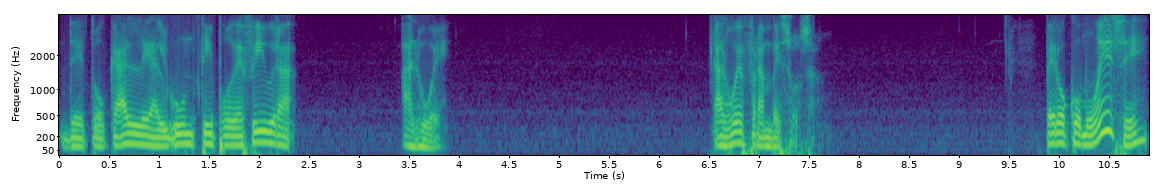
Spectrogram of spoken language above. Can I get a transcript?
de tocarle algún tipo de fibra al juez al juez Fran Besosa. Pero como ese,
